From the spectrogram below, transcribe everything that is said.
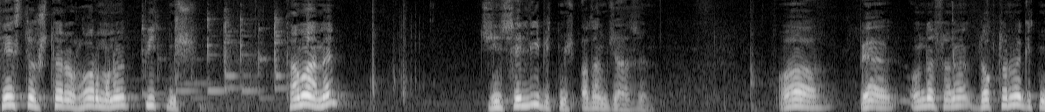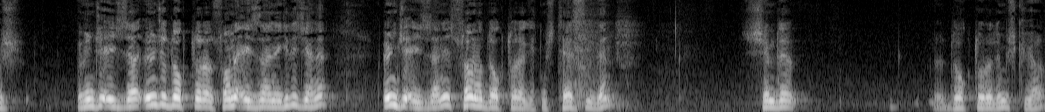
Testosteron hormonu bitmiş. Tamamen cinselliği bitmiş adamcağızın. Aa, ben ondan sonra doktoruna gitmiş. Önce ecza, önce doktora sonra eczaneye gideceğine önce eczane sonra doktora gitmiş tersinden. Şimdi doktoru demiş ki ya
